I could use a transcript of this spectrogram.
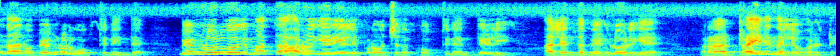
ನಾನು ಬೆಂಗಳೂರಿಗೆ ಹೋಗ್ತೀನಿ ಹಿಂದೆ. ಬೆಂಗಳೂರಿಗೆ ಹೋಗಿ ಮತ್ತೆ ಆರೋಗ್ಯೇರಿಯಲ್ಲಿ ಪ್ರವಚನಕ್ಕೆ ಹೋಗ್ತೀನಿ ಅಂತೇಳಿ ಅಲ್ಲಿಂದ ಬೆಂಗಳೂರಿಗೆ ರ, ಟ್ರೈನಿನಲ್ಲಿ ಹೊರಟೆ.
